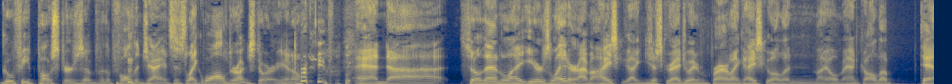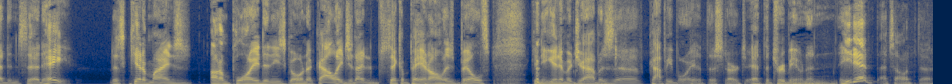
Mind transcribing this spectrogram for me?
goofy posters of the Fulda giants. It's like Wall Drugstore, you know? And uh, so then like years later, I'm a high school, I just graduated from Prior Lake High School, and my old man called up Ted and said, Hey, this kid of mine's unemployed and he's going to college and I'm sick of paying all his bills. Can you get him a job as a copy boy at the start at the Tribune? And he did. That's how it. Uh,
